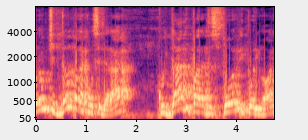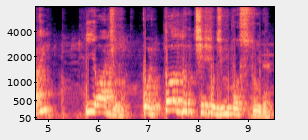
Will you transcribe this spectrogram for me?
prontidão para considerar, cuidado para dispor e pôr em ordem, e ódio por todo tipo de impostura.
